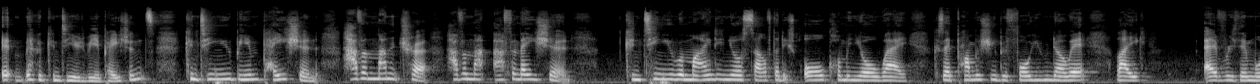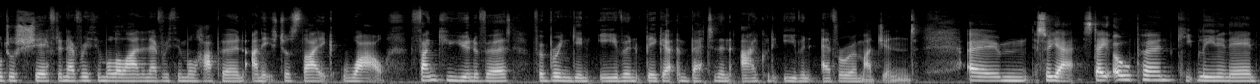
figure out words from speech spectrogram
continue to be impatient. Continue being patient. Have a mantra. Have an ma- affirmation continue reminding yourself that it's all coming your way because I promise you before you know it like everything will just shift and everything will align and everything will happen and it's just like wow thank you universe for bringing even bigger and better than I could even ever imagined um so yeah stay open keep leaning in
